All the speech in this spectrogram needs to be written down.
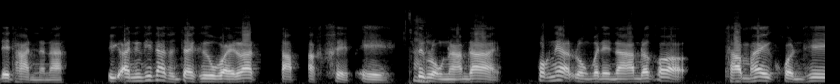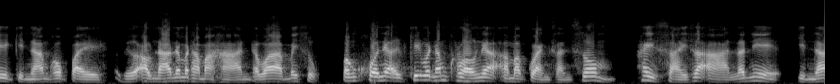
ได้ทันนะนะ อีกอันหนึงที่น่าสนใจคือไวรัสตับอักเสบเอค่ะซึ่งลงน้ำได้ พวกเนี้ยลงไปในน้ำแล้วก็ทำให้คนที่กินน้ำเข้าไป หรือเอาน้ำนั้นมาทำอาหารแต่ว่าไม่สุกบางคนเนี่ยคิดว่าน้ำคลองเนี่ยเอามาแกว่งสันส้ม ให้ใสสะอาดแล้วนี่กินได้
